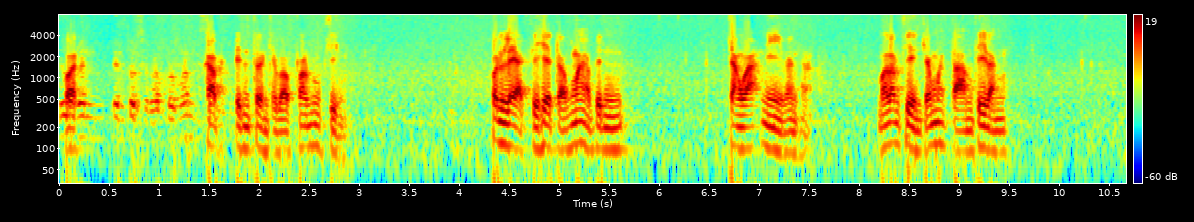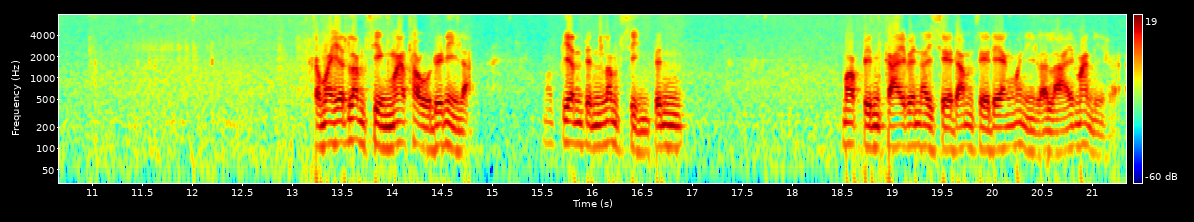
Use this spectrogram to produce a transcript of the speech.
คือว่าเป็นเป็นต้นฉบับของล่ำครับ เป็นต้นฉบับความสิ่งคนแรกที่เฮ็ดออกมาเป็นจังหวะนี่มันฮะหมอลำสิ่งจังมาตามที่หลังก็มาเฮ็ดลำสิ่งมาเท่าด้วยนี่แหละมาเปลี่ยนเป็นลำสิ่งเป็นมาเป็นกลายเป็นไอเสือดำเสือแดงมานี่ละหลายมานี่ละ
